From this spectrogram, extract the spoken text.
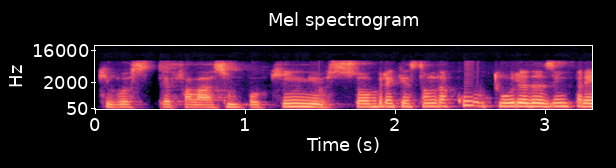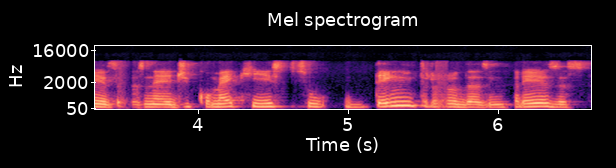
que você falasse um pouquinho sobre a questão da cultura das empresas, né? De como é que isso dentro das empresas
